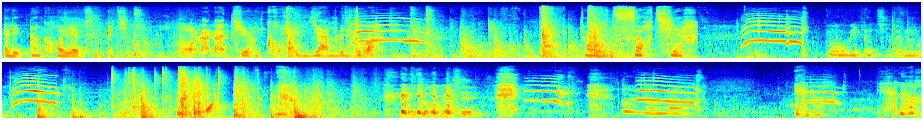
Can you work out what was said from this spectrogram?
Elle est incroyable cette petite. Oh là là, tu es incroyable toi. T'as envie de sortir. Oh oui, petit amour. Tu peux renverser Oh là là. Et alors? Et alors?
